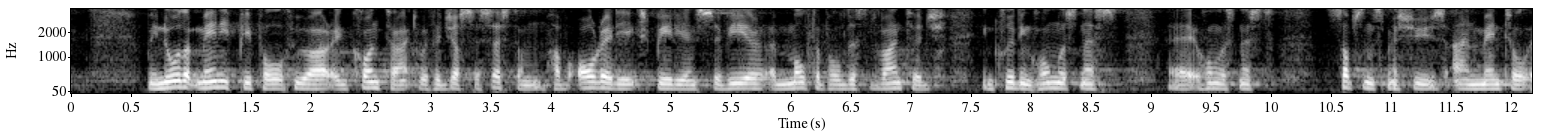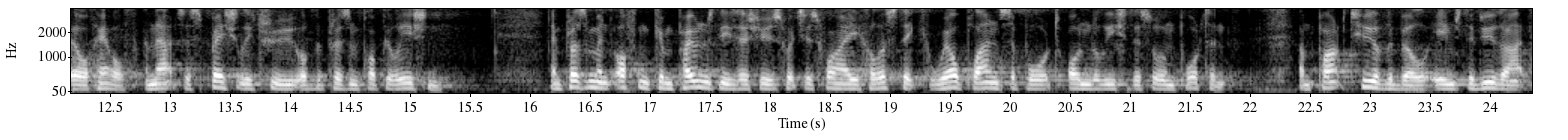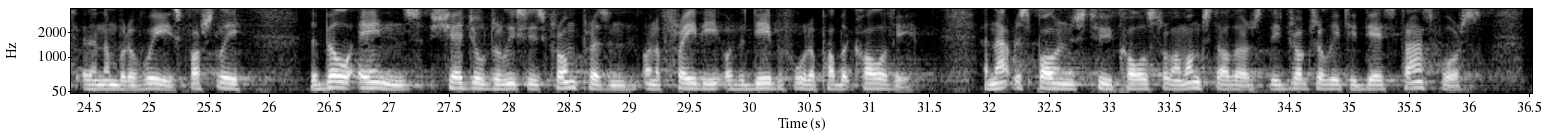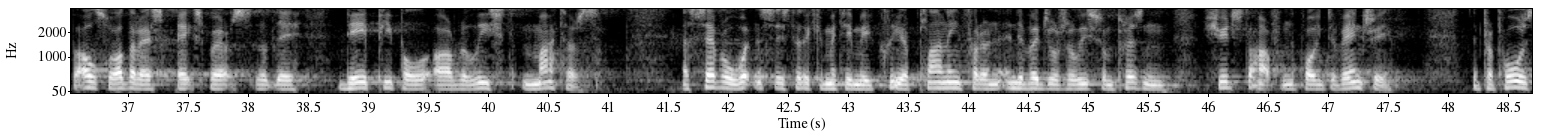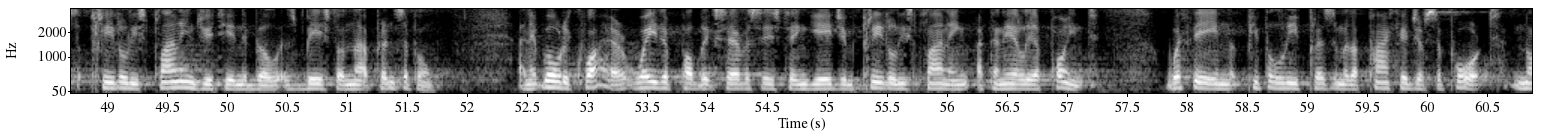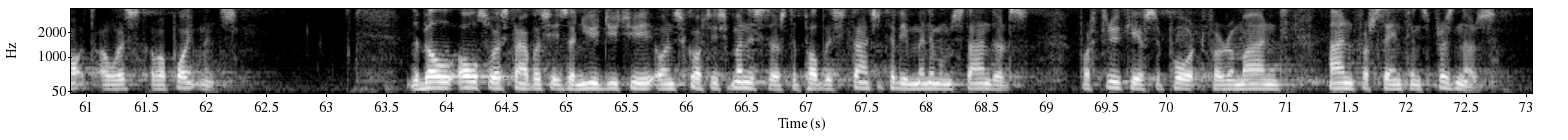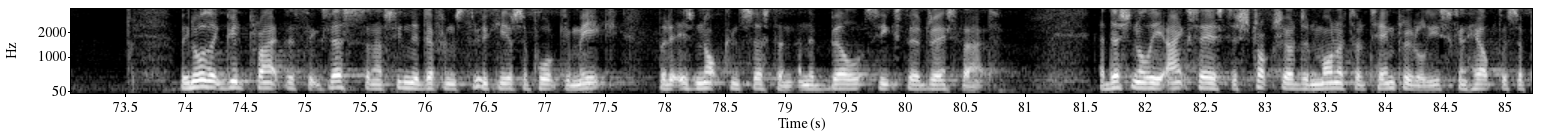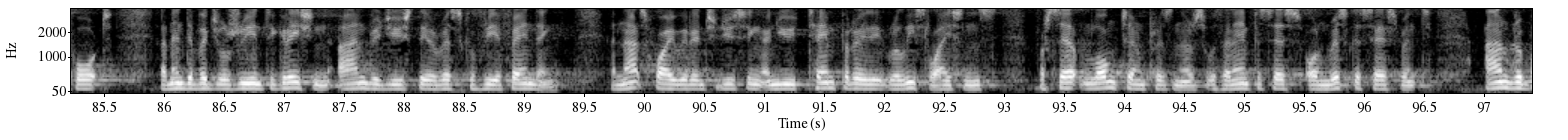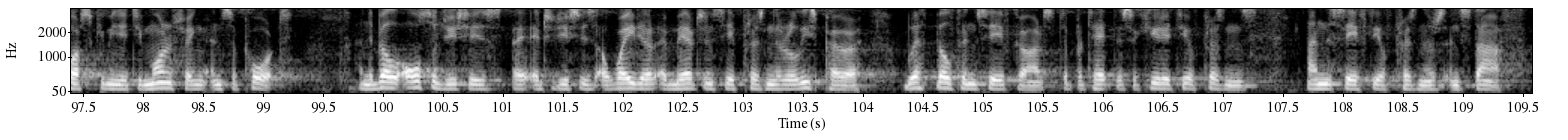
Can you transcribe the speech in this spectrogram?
We know that many people who are in contact with the justice system have already experienced severe and multiple disadvantage, including homelessness, uh, homelessness substance misuse and mental ill health, and that's especially true of the prison population. Imprisonment often compounds these issues, which is why holistic, well-planned support on release is so important. And part two of the bill aims to do that in a number of ways. Firstly, the bill ends scheduled releases from prison on a Friday or the day before a public holiday. And that responds to calls from, amongst others, the Drugs-Related Deaths Task Force, but also other experts that the day people are released matters. As several witnesses to the committee made clear, planning for an individual's release from prison should start from the point of entry. The proposed pre-release planning duty in the bill is based on that principle and it will require wider public services to engage in pre-release planning at an earlier point, with the aim that people leave prison with a package of support, not a list of appointments. The bill also establishes a new duty on Scottish ministers to publish statutory minimum standards for through-care support for remand and for sentenced prisoners. We know that good practice exists and I've seen the difference through care support can make, but it is not consistent and the bill seeks to address that. Additionally, access to structured and monitored temporary release can help to support an individual's reintegration and reduce their risk of reoffending. And that's why we're introducing a new temporary release license for certain long-term prisoners with an emphasis on risk assessment and robust community monitoring and support. And the bill also introduces, uh, introduces a wider emergency prisoner release power with built-in safeguards to protect the security of prisons and the safety of prisoners and staff.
